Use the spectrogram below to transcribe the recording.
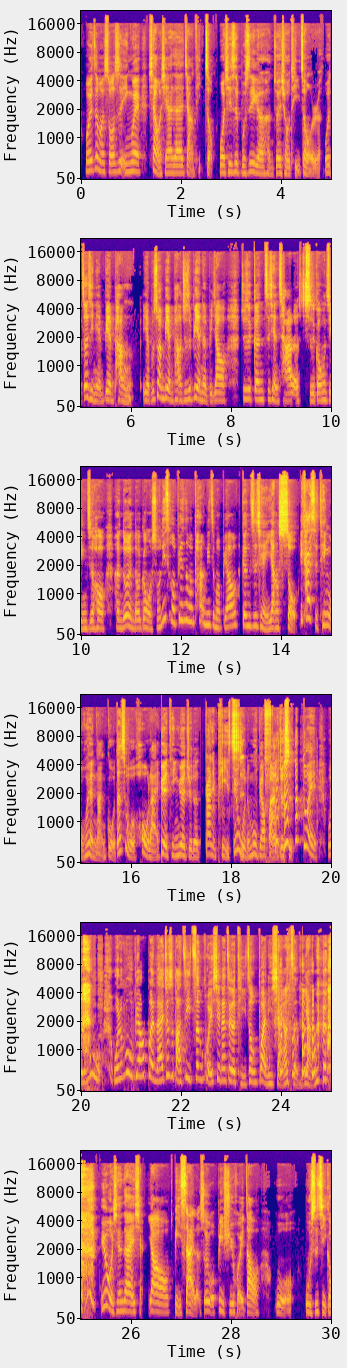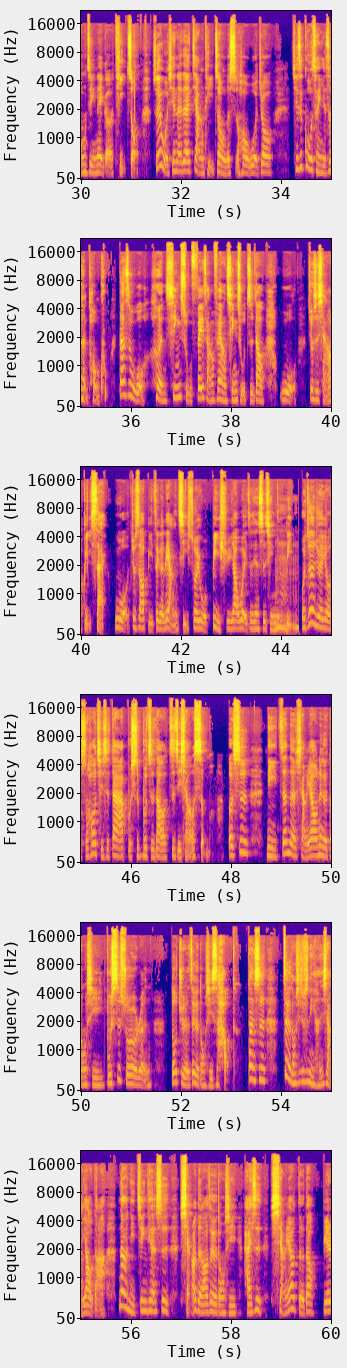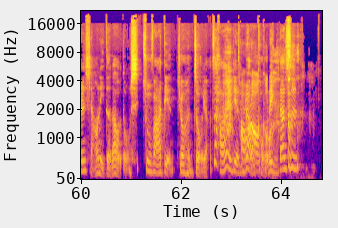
我会这么说，是因为像我现在在降体重，我其实不是一个很追求体重的人。我这几年变胖也不算变胖，就是变得比较，就是跟之前差了十公斤之后，很多人都跟我说：“你怎么变这么胖？你怎么不要跟之前一样瘦？”一开始听我会很难过，但是我后来越听越觉得干你屁事，因为我的目标本来就是 对我的目我的目标本来就是把自己增回现在这个体重，不然你想要怎样？因为我现在想要比赛了，所以我必须回到我。五十几公斤那个体重，所以我现在在降体重的时候，我就其实过程也是很痛苦，但是我很清楚，非常非常清楚知道，我就是想要比赛，我就是要比这个量级，所以我必须要为这件事情努力。嗯。我真的觉得有时候其实大家不是不知道自己想要什么，而是你真的想要那个东西，不是所有人都觉得这个东西是好的。但是这个东西就是你很想要的啊，那你今天是想要得到这个东西，还是想要得到别人想要你得到的东西？出发点就很重要。这好像有点 绕口令，但是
